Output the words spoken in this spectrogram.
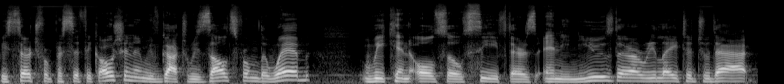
we search for Pacific Ocean and we've got results from the web. We can also see if there's any news that are related to that.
